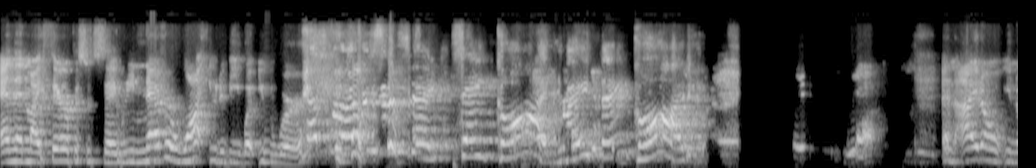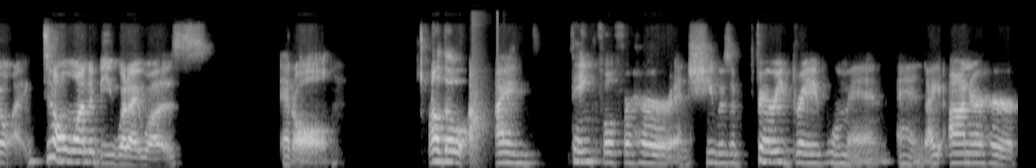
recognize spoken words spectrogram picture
And then my therapist would say, "We never want you to be what you were." That's what I was going to say. Thank God, right? Thank God. yeah. And I don't, you know, I don't want to be what I was at all. Although I'm thankful for her and she was a very brave woman and I honor her.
